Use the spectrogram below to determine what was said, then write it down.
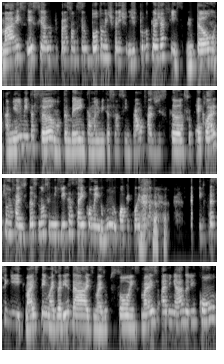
Mas esse ano a preparação está sendo totalmente diferente de tudo que eu já fiz. Então, a minha alimentação também tá uma alimentação assim para uma fase de descanso. É claro que uma fase de descanso não significa sair comendo mundo, qualquer coisa. para seguir, mas tem mais variedades, mais opções, mais alinhado ali com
